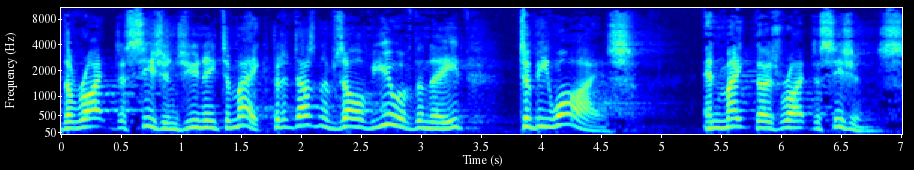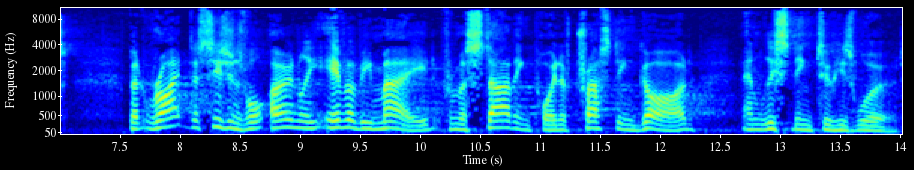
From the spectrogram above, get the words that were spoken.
the right decisions you need to make. But it doesn't absolve you of the need to be wise and make those right decisions. But right decisions will only ever be made from a starting point of trusting God and listening to His Word.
